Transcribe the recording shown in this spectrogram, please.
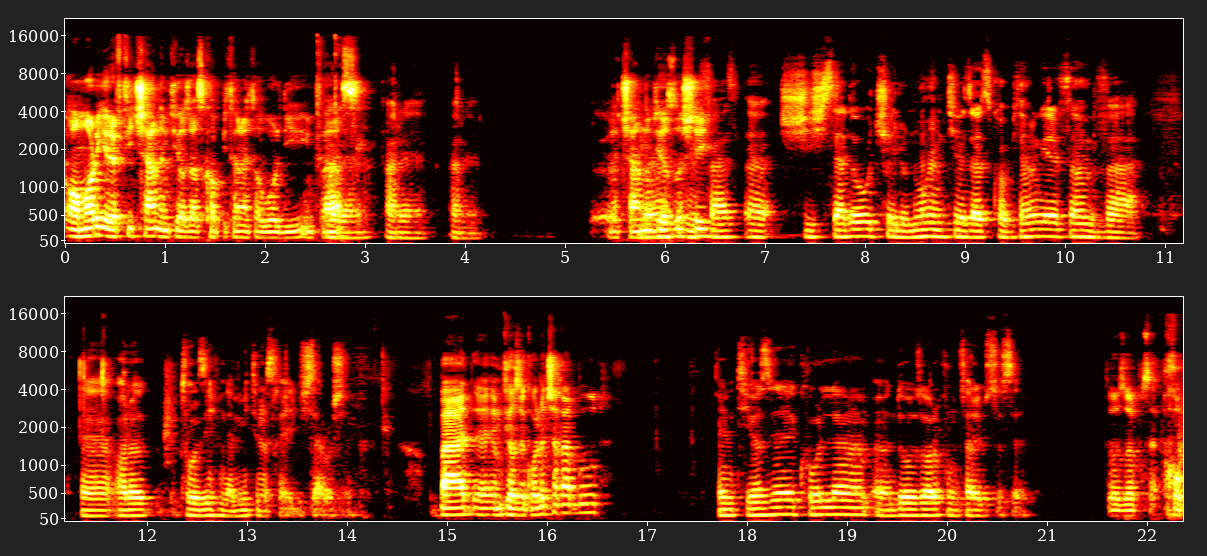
آمار گرفتی چند امتیاز از کاپیتانت آوردی این فصل آره آره, آره. چند امتیاز داشتی؟ این فصل 649 امتیاز از کاپیتانم گرفتم و حالا توضیح میدم می‌تونست خیلی بیشتر باشه. بعد امتیاز کل چقدر بود؟ امتیاز کلم 2523 2500 خب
